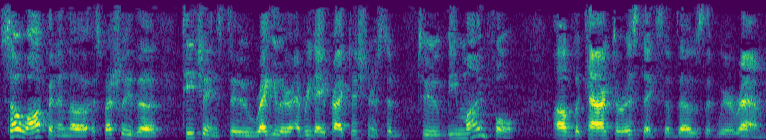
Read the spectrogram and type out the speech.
so often in the, especially the teachings to regular everyday practitioners to, to be mindful of the characteristics of those that we're around.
